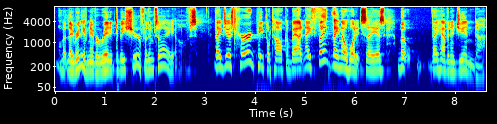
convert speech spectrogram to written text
but they really have never read it to be sure for themselves. They've just heard people talk about it and they think they know what it says, but they have an agenda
